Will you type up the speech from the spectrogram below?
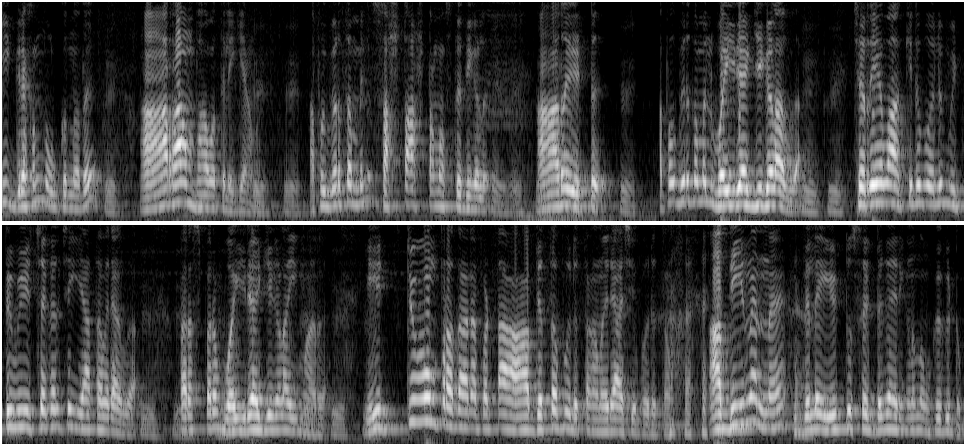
ഈ ഗ്രഹം നോക്കുന്നത് ആറാം ഭാവത്തിലേക്കാണ്. അപ്പൊ ഇവർ തമ്മിൽ ഷഷ്ടാഷ്ടമ സ്ഥിതികൾ ആറ് എട്ട്. അപ്പോൾ ഇവർ തമ്മിൽ വൈരാഗ്യങ്ങളാവുക ചെറിയ വാക്കിന് പോലും വിട്ടുവീഴ്ചകൾ ചെയ്യാത്തവരാവുക. പരസ്പരം വൈരാഗ്യങ്ങളായി മാറുക. ഏറ്റവും പ്രധാനപ്പെട്ട ആദ്യത്തെ പൊരുത്താണ് രാശി പൊരുത്തം. അതിൽ നിന്ന് തന്നെ ഇതിലെ എ ടു സെഡ് കാര്യങ്ങൾ നമുക്ക് കിട്ടും.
